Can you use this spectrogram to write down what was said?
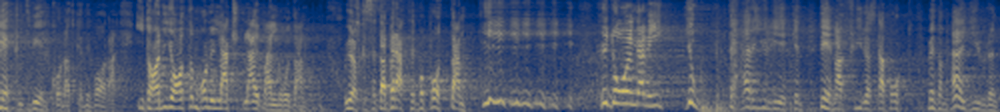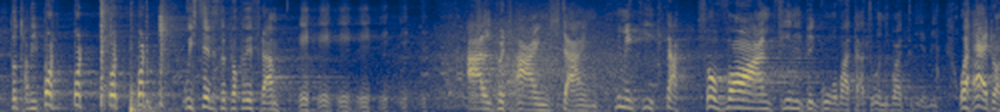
Hjärtligt välkomna ska ni vara. Idag är det jag som håller i Lattjo lådan och jag ska sätta bratte på pottan. Hur då undrar ni? Jo, det här är ju leken. Det är en av fyra ska bort. Men de här djuren, då tar vi bort, bort, bort, bort. Och istället så plockar vi fram Albert Einstein. Men titta, så vansinnigt begåvat att underbart trevligt. Och här då,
